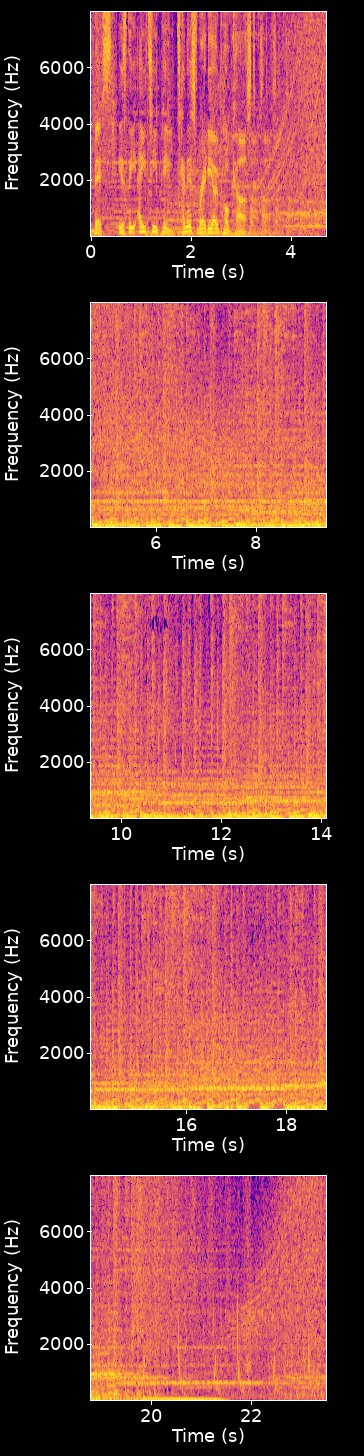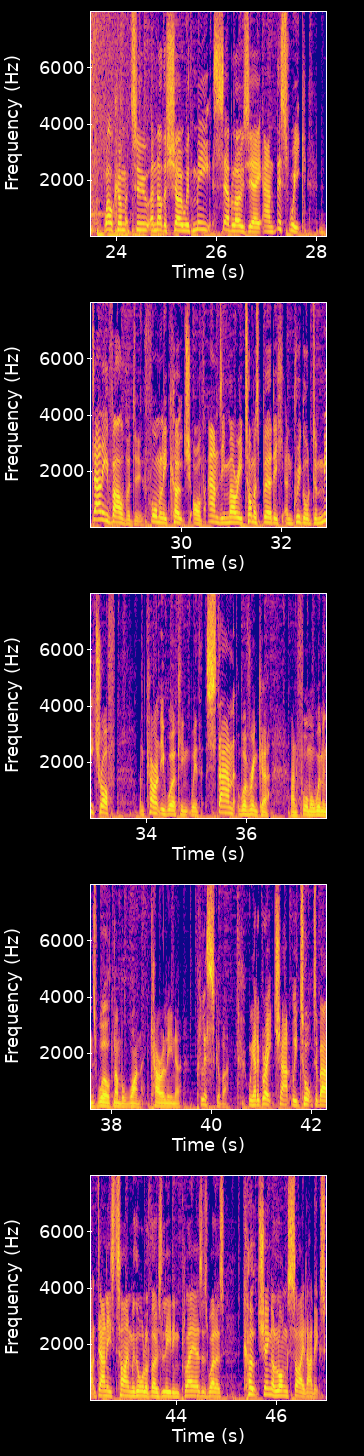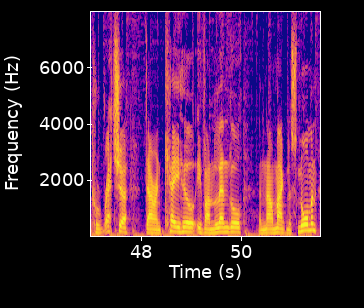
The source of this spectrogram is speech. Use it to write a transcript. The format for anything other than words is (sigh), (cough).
This is the ATP Tennis Radio Podcast. Welcome to another show with me, Seb Lozier, and this week, Dani Vallverdu, formerly coach of Andy Murray, Thomas Berdych, and Grigor Dimitrov, and currently working with Stan Wawrinka and former women's world number one, Karolina Pliskova. We had a great chat. We talked about Dani's time with all of those leading players, as well as coaching alongside Alex Corretja, Darren Cahill, Ivan Lendl, and now Magnus Norman.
